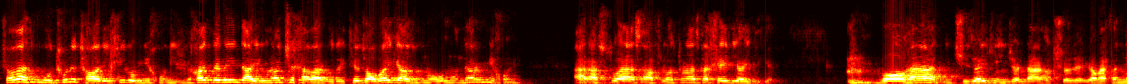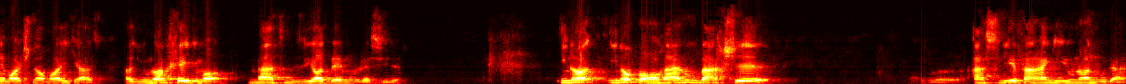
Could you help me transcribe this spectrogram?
شما وقتی متون تاریخی رو می‌خونید می‌خواید ببینید در یونان چه خبر بوده. کتابایی که از اون موقع مونده رو می‌خونید. ارسطو هست افلاطون هست و خیلی های دیگه. واقعا این چیزایی که اینجا نقل شده یا مثلا نمایشنامه‌هایی که از از یونان خیلی ما متن زیاد بهمون رسیده. اینا اینا واقعا اون بخش اصلی فرهنگ یونان بودن.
